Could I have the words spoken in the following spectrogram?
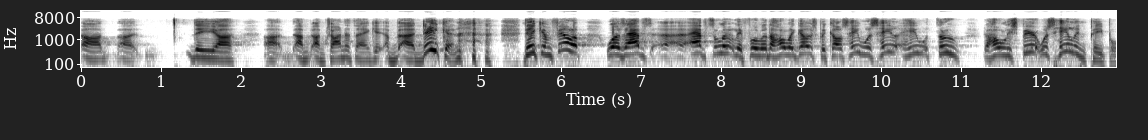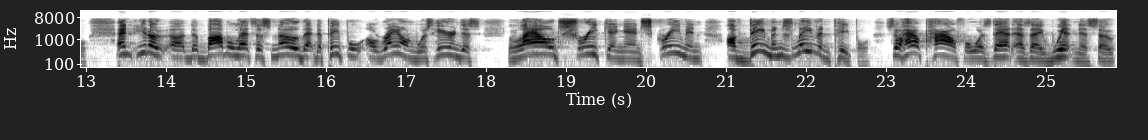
uh, uh, the uh, uh, I'm, I'm, trying to think. Uh, Deacon, Deacon Philip was abs- uh, absolutely full of the Holy Ghost because he was he, he through the Holy Spirit was healing people. And you know, uh, the Bible lets us know that the people around was hearing this loud shrieking and screaming of demons leaving people. So how powerful was that as a witness? So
